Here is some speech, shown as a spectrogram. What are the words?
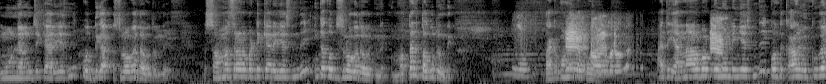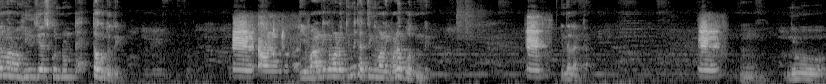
మూడు నెలల నుంచి క్యారీ చేసింది కొద్దిగా స్లోగా తగ్గుతుంది. సంవత్సరాల బట్టి క్యారీ చేసింది ఇంకా కొద్ది స్లోగా తగ్గుతుంది. మొత్తానికి తగ్గుతుంది. తగ్గకుండా అయితే ఎన్నాళ్ళ బట్టి మెయింటైన్ చేసింది? కొంతకాలం ఎక్కువగానే మనం హీల్ చేసుకుంటుంటే తగ్గుతుంది మ్మ్. అవును గురువు గారు ఈ వాళ్ళకి వాళ్ళు వచ్చింది ఖచ్చితంగా వాళ్ళకి వాళ్ళే పోతుంది. ఇదే లెక్క. నువ్వు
